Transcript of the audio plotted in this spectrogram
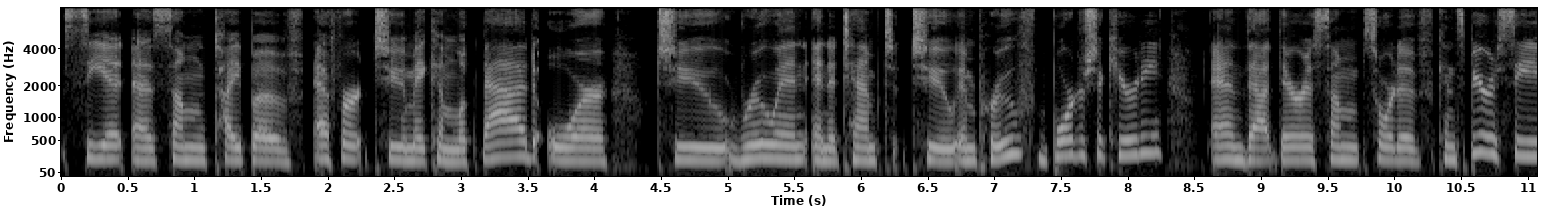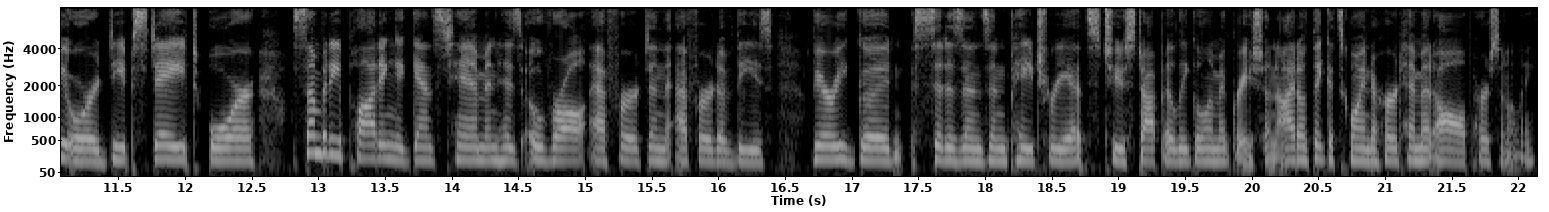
see it as some type of effort to make him look bad or to ruin an attempt to improve border security and that there is some sort of conspiracy or deep state or somebody plotting against him and his overall effort and the effort of these very good citizens and patriots to stop illegal immigration. I don't think it's going to hurt him at all personally.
